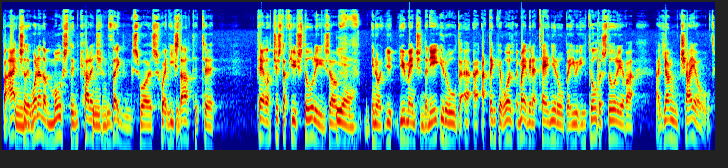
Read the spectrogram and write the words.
But actually, mm. one of the most encouraging mm-hmm. things was when he started to tell just a few stories of, yeah. you know, you, you mentioned an eight year old, I, I, think it was, it might have been a 10 year old, but he, he told a story of a, a young child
